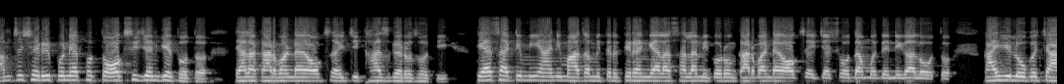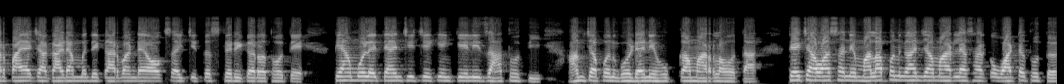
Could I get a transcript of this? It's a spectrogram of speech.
आमचं शरीर पुण्यात फक्त ऑक्सिजन घेत होतं. त्याला कार्बन डायऑक्साईडची खास गरज होती. त्यासाठी मी आणि माझा मित्र तिरंग्याला सलामी करून कार्बन डायऑक्साईडच्या शोधामध्ये निघालो होतो. काही लोक चार पायाच्या गाड्यांमध्ये कार्बन डायऑक्साईडची तस्करी करत होते. त्यामुळे त्यांची चेकिंग केली जात होती. आमच्या पण घोड्याने हुक्का मारला होता. त्याच्या वासाने मला पण गांजा मारल्यासारखं वाटत होतं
